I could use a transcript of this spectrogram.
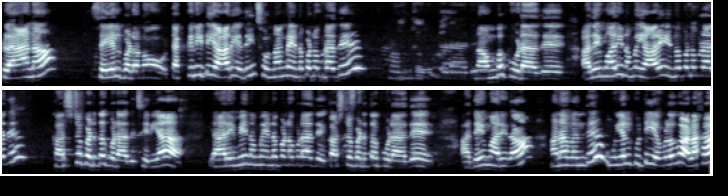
பிளானா செயல்படணும். டக்குனிட்டு யாரும் எதையும் சொன்னாங்கன்னா என்ன பண்ணக்கூடாது? நம்ப கூடாது அதே மாதிரி நம்ம யாரையும் என்ன பண்ணக்கூடாது? கஷ்டப்படுத்த கூடாது சரியா? யாரையுமே நம்ம என்ன பண்ணக்கூடாது? கஷ்டப்படுத்த கூடாது அதே மாதிரிதான் ஆனா வந்து முயல் குட்டி எவ்வளவு அழகா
